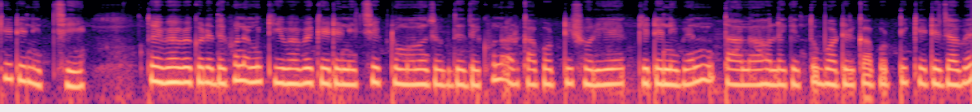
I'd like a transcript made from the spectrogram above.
কেটে নিচ্ছি। তো এভাবে করে দেখুন, আমি কীভাবে কেটে নিচ্ছি একটু মনোযোগ দিয়ে দেখুন। আর কাপড়টি সরিয়ে কেটে নেবেন, তা না হলে কিন্তু বডির কাপড়টি কেটে যাবে।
